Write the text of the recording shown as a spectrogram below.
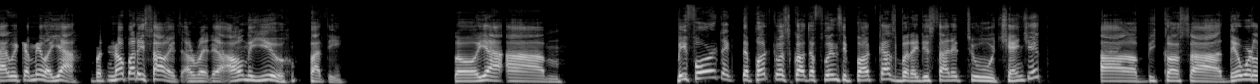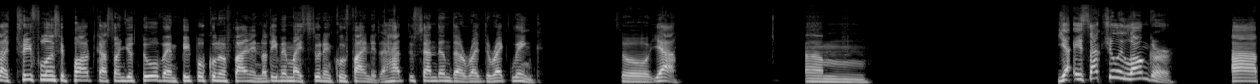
Uh, with Camila, yeah, but nobody saw it already. Only you, Patty. So yeah, um, before the, the podcast called the Fluency Podcast, but I decided to change it uh, because uh, there were like three Fluency podcasts on YouTube and people couldn't find it. Not even my student could find it. I had to send them the right direct link. So yeah, um, yeah, it's actually longer. Uh,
